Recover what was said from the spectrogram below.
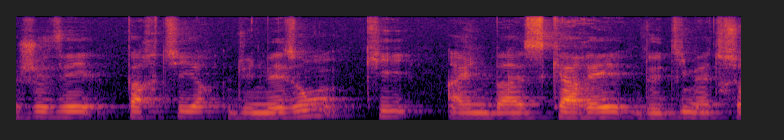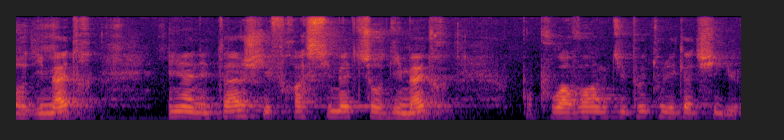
je vais partir d'une maison qui a une base carrée de 10 mètres sur 10 mètres et un étage qui fera 6 mètres sur 10 mètres pour pouvoir voir un petit peu tous les cas de figure.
